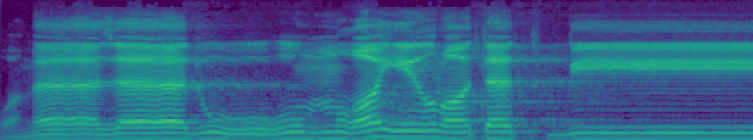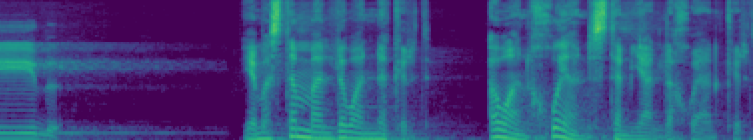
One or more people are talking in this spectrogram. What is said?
وما زادوهم غیر تتبیب. ئێمە ستەممان لەوان نەکرد، ئەوان خۆیان ستەمیان لە خۆیان کرد،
